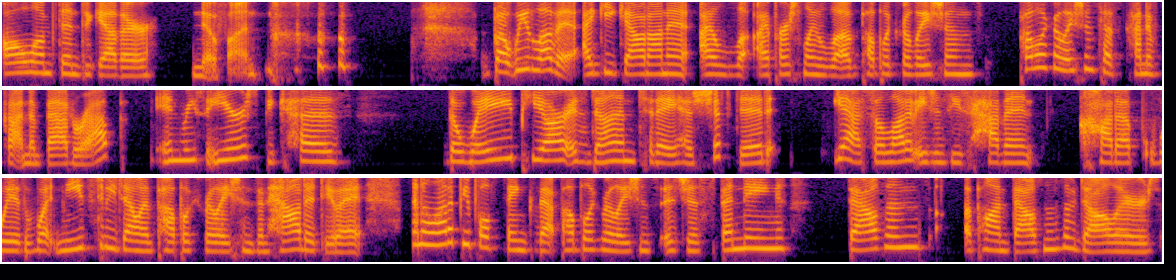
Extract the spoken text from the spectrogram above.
all lumped in together, no fun. but we love it. I geek out on it. I lo- I personally love public relations. Public relations has kind of gotten a bad rap in recent years because the way PR is done today has shifted. Yeah, so a lot of agencies haven't caught up with what needs to be done with public relations and how to do it. And a lot of people think that public relations is just spending thousands upon thousands of dollars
